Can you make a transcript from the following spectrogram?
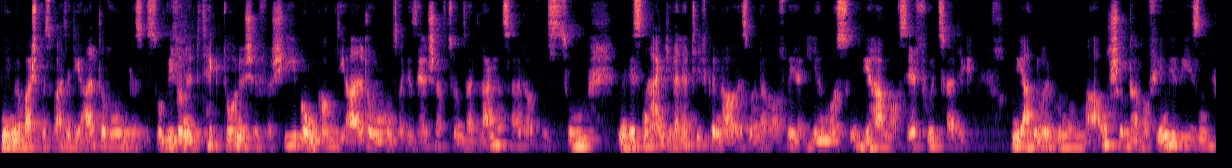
Nehmen wir beispielsweise die Alterung. Das ist so wie so eine tektonische Verschiebung, kommt die Alterung unserer Gesellschaft schon seit langer Zeit auf uns zu. Wir wissen eigentlich relativ genau, dass man darauf reagieren muss. Und wir haben auch sehr frühzeitig wie andere Ökonomen auch schon darauf hingewiesen.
